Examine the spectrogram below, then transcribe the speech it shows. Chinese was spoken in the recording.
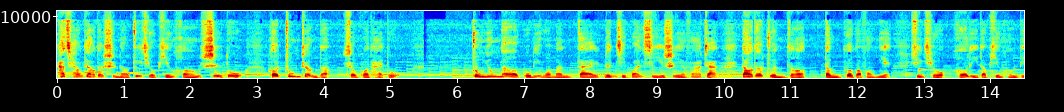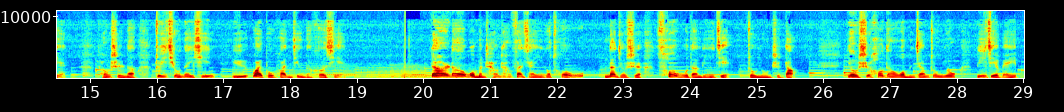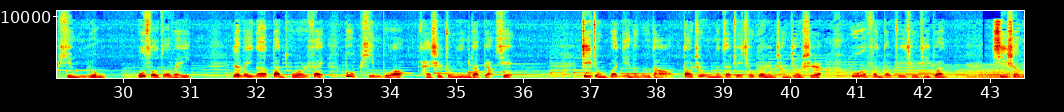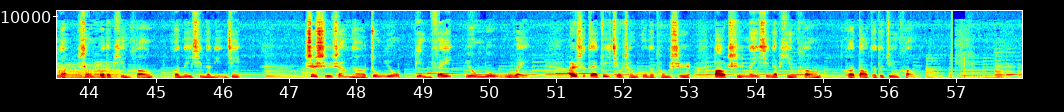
它强调的是呢，追求平衡、适度和中正的生活态度。中庸呢，鼓励我们在人际关系、事业发展、道德准则等各个方面寻求合理的平衡点，同时呢，追求内心与外部环境的和谐。然而呢，我们常常犯下一个错误。那就是错误的理解中庸之道。有时候呢，我们将中庸理解为平庸、无所作为，认为呢半途而废、不拼搏才是中庸的表现。这种观念的误导，导致我们在追求个人成就时，过分的追求极端，牺牲了生活的平衡和内心的宁静。事实上呢，中庸并非庸碌无为。而是在追求成功的同时，保持内心的平衡和道德的均衡。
